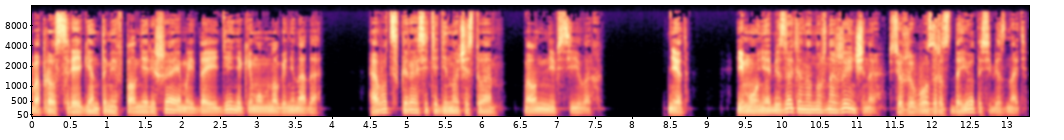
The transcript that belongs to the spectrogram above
Вопрос с реагентами вполне решаемый, да и денег ему много не надо. А вот скрасить одиночество он не в силах. Нет, ему не обязательно нужна женщина, все же возраст дает о себе знать.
